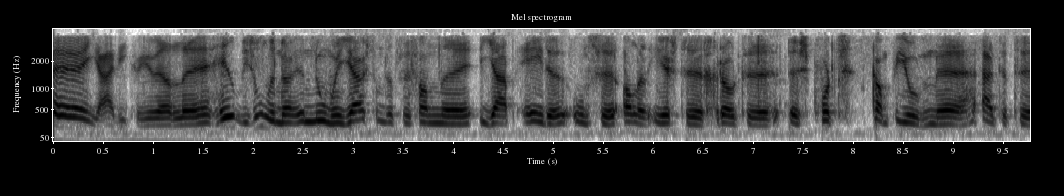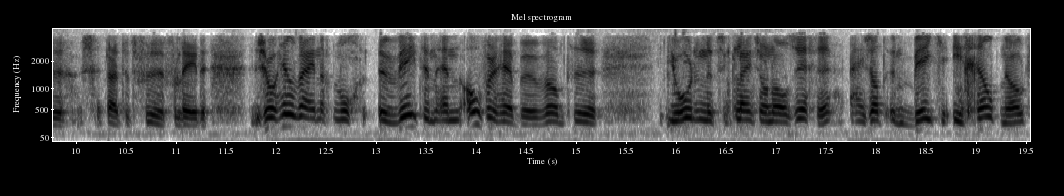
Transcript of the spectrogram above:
Uh, ja, die kun je wel uh, heel bijzonder noemen. Juist omdat we van uh, Jaap Ede, onze allereerste grote sportkampioen uit het, uit het verleden, zo heel weinig nog weten en over hebben. Want je hoorde het zijn kleinzoon al zeggen, hij zat een beetje in geldnood.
